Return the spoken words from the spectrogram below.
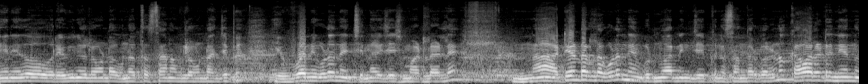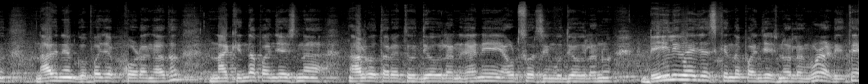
నేను ఏదో రెవెన్యూలో ఉండ ఉన్నత స్థానంలో ఉండ అని చెప్పి ఎవరిని కూడా నేను చిన్నగా చేసి మాట్లాడలే. నా అటెండర్లో కూడా నేను గుడ్ మార్నింగ్ చెప్పిన సందర్భాలను కావాలంటే నేను నాది నేను గొప్ప చెప్పుకోవడం కాదు. నా కింద పనిచేసిన నాలుగో తరగతి ఉద్యోగులను కానీ అవుట్సోర్సింగ్ ఉద్యోగులను డైలీ వేజెస్ కింద పనిచేసిన వాళ్ళని కూడా అడిగితే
